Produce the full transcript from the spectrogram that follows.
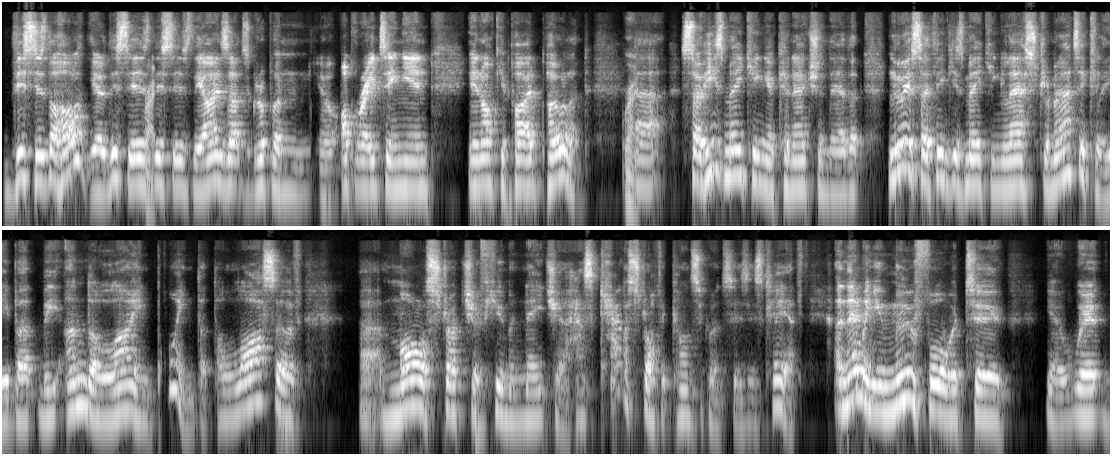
this is the whole you know this is Right. this is the Einsatzgruppen you know operating in in occupied Poland Right. uh, so he's making a connection there that Lewis I think is making less dramatically but the underlying point that the loss of uh, moral structure of human nature has catastrophic consequences is clear and then when you move forward to you know we're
